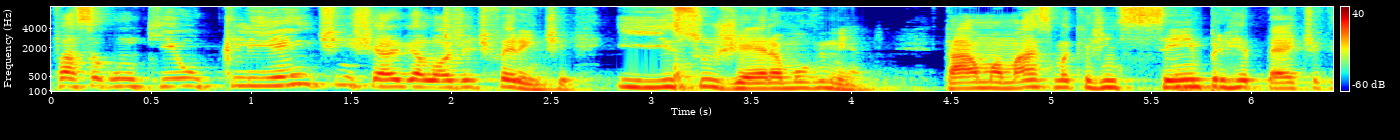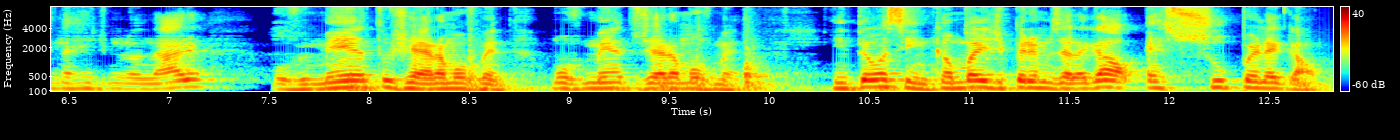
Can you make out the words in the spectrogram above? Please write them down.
faça com que o cliente enxergue a loja diferente. E isso gera movimento. Tá? Uma máxima que a gente sempre repete aqui na Rede Milionária Movimento gera movimento. Movimento gera movimento. Então, assim, campanha de prêmios é legal? É super legal.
